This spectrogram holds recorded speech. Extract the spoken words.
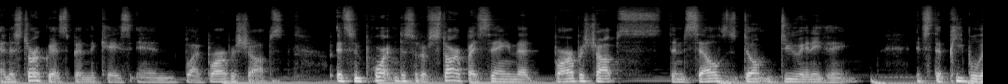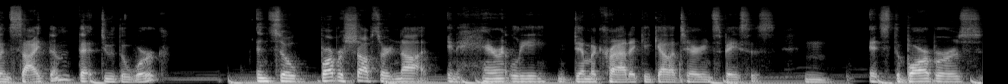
And historically, it's been the case in Black barbershops. It's important to sort of start by saying that barbershops themselves don't do anything, it's the people inside them that do the work. And so barbershops are not inherently democratic, egalitarian spaces. Mm. It's the barbers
